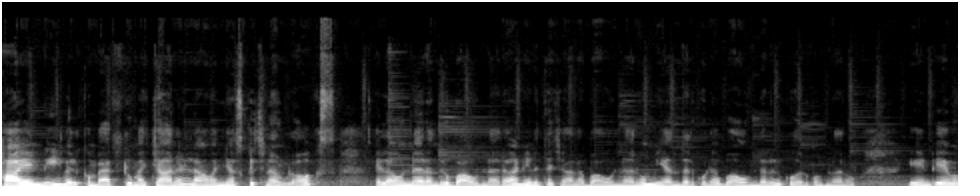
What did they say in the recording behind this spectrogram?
హాయ్ అండి. Welcome back to my channel Lavanya's kitchen and vlogs. ఎలా ఉన్నారు? అందరూ బాగున్నారా? నేనైతే చాలా బాగున్నాను. మీ అందరు కూడా బాగుండాలని కోరుకుంటున్నాను. ఏంటి ఏవో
